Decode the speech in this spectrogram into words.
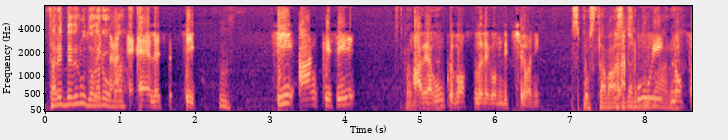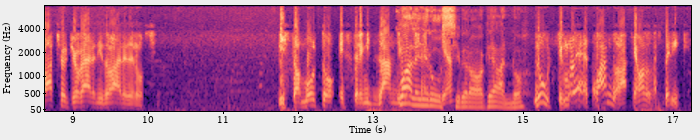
sarebbe venuto alla Roma? È, è sì. Mm. Sì, anche se Vabbè. aveva comunque posto delle condizioni. Spostava la cui non faccio giocare titolare De Rossi. Vi sto molto estremizzando. Quale De Rossi eh. però che hanno? L'ultimo è quando l'ha chiamato Gasperini.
